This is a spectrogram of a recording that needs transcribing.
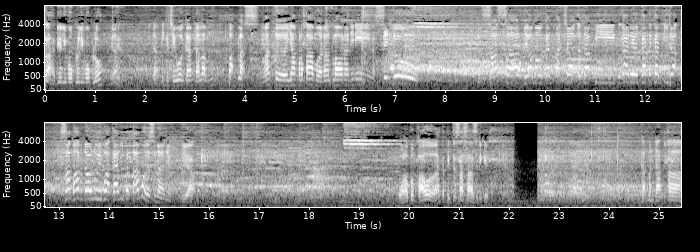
Sah dia 50-50. Ya. Tidak dikecewakan dalam 14 mata yang pertama dalam perlawanan ini. Sindu tersasar, dia mahukan touch out tetapi pengada katakan tidak. Sabah mendahului buat kali pertama sebenarnya. Ya. Walaupun power ah, tapi tersasar sedikit. Kat mendata.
